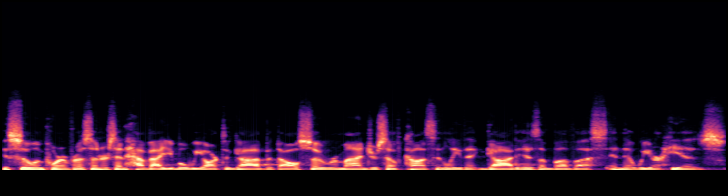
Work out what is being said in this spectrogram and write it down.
It's so important for us to understand how valuable we are to God, but to also remind yourself constantly that God is above us and that we are His.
